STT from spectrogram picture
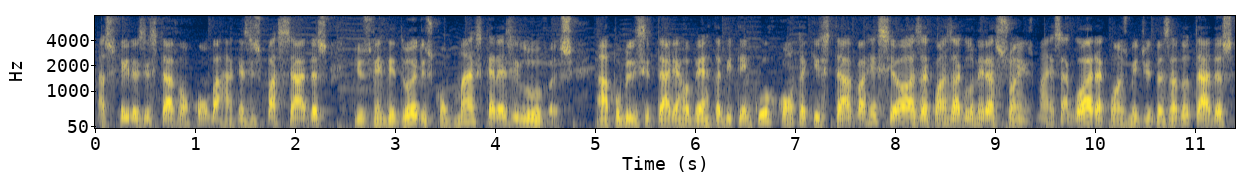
as feiras estavam com barracas espaçadas e os vendedores com máscaras e luvas. A publicitária Roberta Bittencourt conta que estava receosa com as aglomerações, mas agora, com as medidas adotadas,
